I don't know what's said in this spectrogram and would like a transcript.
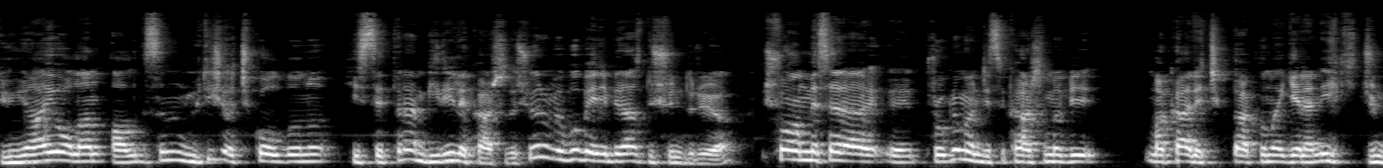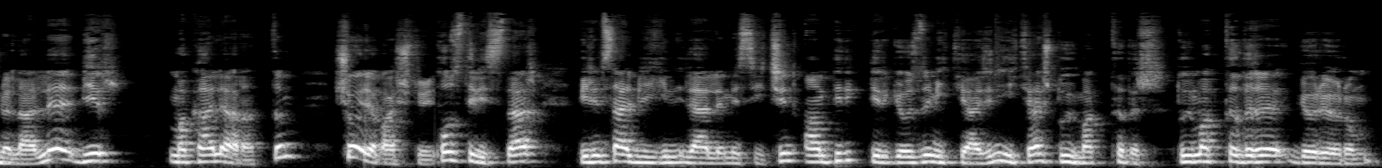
dünyaya olan algısının müthiş açık olduğunu hissettiren biriyle karşılaşıyorum ve bu beni biraz düşündürüyor. Şu an mesela e, program öncesi karşıma bir makale çıktı. Aklıma gelen ilk cümlelerle bir makale arattım. Şöyle başlıyor. Pozitivistler bilimsel bilginin ilerlemesi için ampirik bir gözlem ihtiyacını ihtiyaç duymaktadır. Duymaktadırı görüyorum.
